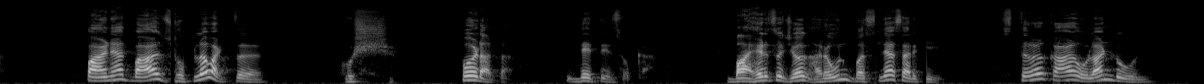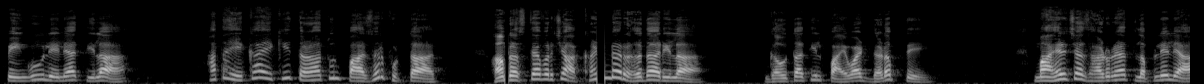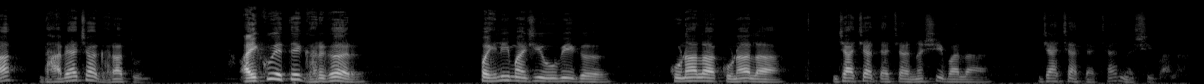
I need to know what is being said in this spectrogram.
पाण्यात बाळ झोपलं वाटतं. हुश पड आता देते झोका. बाहेरचं जग हरवून बसल्यासारखी. स्थळ काळ ओलांडून पेंगुलेल्या तिला आता एकाएकी तळातून पाझर फुटतात. हम रस्त्यावरच्या अखंड रहदारीला गवतातील पायवाट दडपते. माहेरच्या झाडोऱ्यात लपलेल्या धाब्याच्या घरातून. ऐकू येते घरघर पहिली माझी उभी ग कुणाला कुणाला ज्याच्या त्याच्या नशिबाला ज्याच्या त्याच्या नशिबाला.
